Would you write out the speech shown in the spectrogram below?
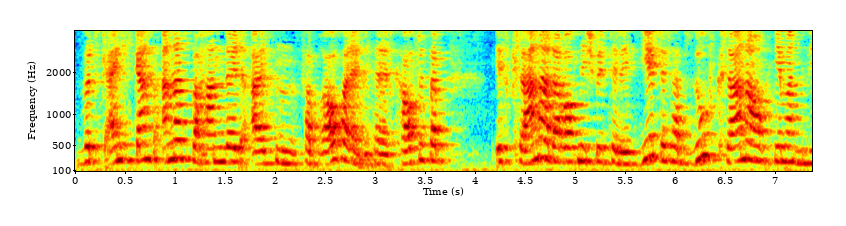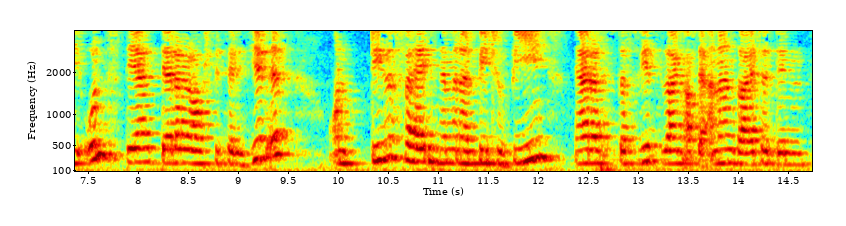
wird eigentlich ganz anders behandelt als ein Verbraucher, der im Internet kauft. Deshalb ist Klarna darauf nicht spezialisiert. Deshalb sucht Klarna auch jemanden wie uns, der, der darauf spezialisiert ist. Und dieses Verhältnis nennen wir dann B2B, ja, dass, dass wir sozusagen auf der anderen Seite den,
